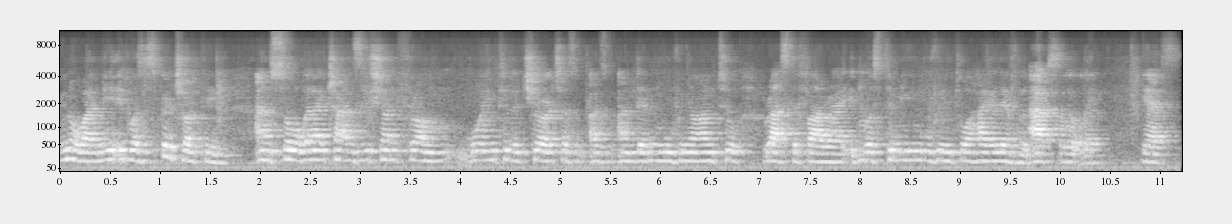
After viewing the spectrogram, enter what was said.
you know what I mean? It was a spiritual thing. And so when I transitioned from going to the church as, as, and then moving on to Rastafari, it was to me moving to a higher level. Absolutely. Yes.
